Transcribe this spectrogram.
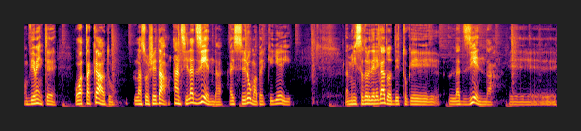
ovviamente ho attaccato la società, anzi l'azienda AS Roma perché ieri l'amministratore delegato ha detto che l'azienda eh,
